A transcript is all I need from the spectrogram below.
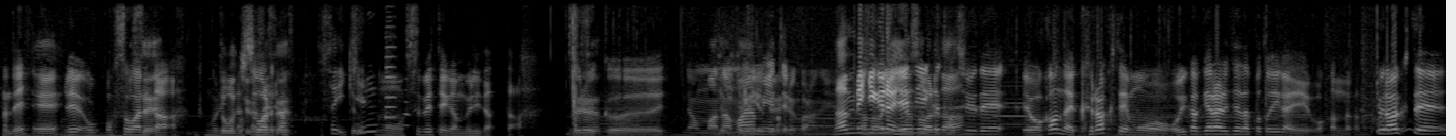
なんで？え？え、お襲われた。無理だ。襲われた？それいける？もうすべてが無理だった。ブルークでもまあ名前は見えてるからね。何匹ぐらいに襲われた？途中で、え、わかんない。暗くてもう追いかけられてたこと以外わかんなかった。暗くて、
